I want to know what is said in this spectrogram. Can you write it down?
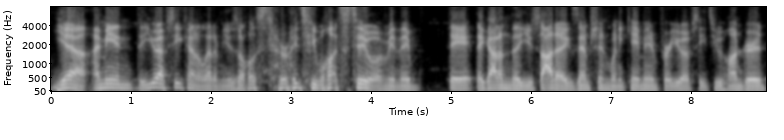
Yeah, I mean the UFC kind of let him use all the steroids he wants too. I mean they they they got him the USADA exemption when he came in for UFC 200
